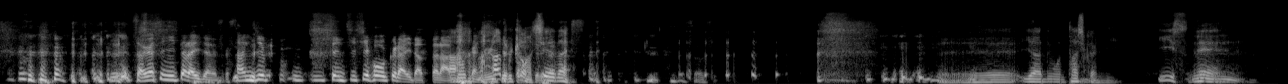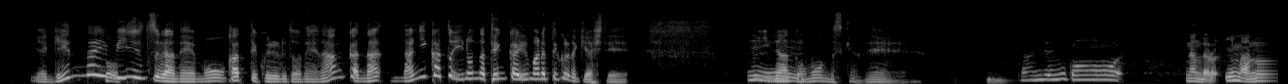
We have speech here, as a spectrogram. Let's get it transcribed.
探しに行ったらいいじゃないですか。30センチ四方くらいだったらどっかに浮いてるかもしれないですね。えー、いやでも確かにいいですね。うんいや、現代美術がね、儲かってくれるとね、なんかな何かといろんな展開生まれてくるような気がして、いいなと思うんですけどね。うん、単純にこう、なんだろう、今の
